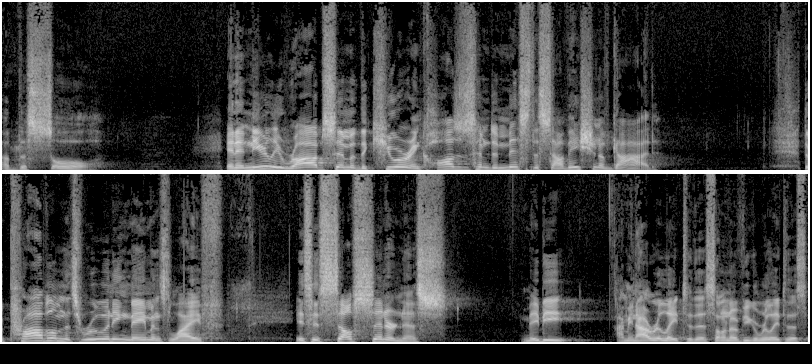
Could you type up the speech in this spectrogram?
of the soul. And it nearly robs him of the cure and causes him to miss the salvation of God. The problem that's ruining Naaman's life is his self centeredness. Maybe, I mean, I relate to this. I don't know if you can relate to this.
